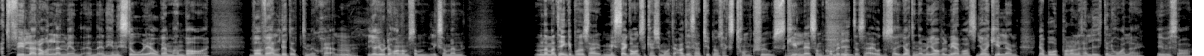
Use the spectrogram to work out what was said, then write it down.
att fylla rollen med en, en, en historia och vem han var, var väldigt upp till mig själv. Jag gjorde honom som liksom en när man tänker på så här, Miss Saigon så kanske många tänker, ah, det är så typ någon slags Tom Cruise kille som kommer dit och så här. Och då sa jag, tänkte, men jag vill mer vara, jag är killen, jag bor på någon så liten håla i USA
